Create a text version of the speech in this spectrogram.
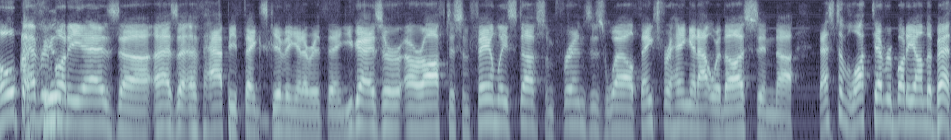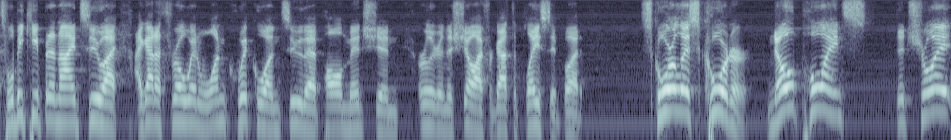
Hope I feel- everybody has uh, has a, a happy Thanksgiving and everything. You guys are, are off to some family stuff, some friends as well. Thanks for hanging out with us, and uh, best of luck to everybody on the bets. We'll be keeping an eye too. I, I got to throw in one quick one too that Paul mentioned earlier in the show. I forgot to place it, but scoreless quarter, no points. Detroit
